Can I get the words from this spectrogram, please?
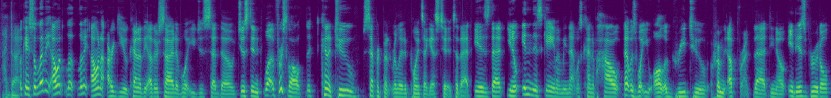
I died. Okay, so let me. I want. Let, let me. I want to argue kind of the other side of what you just said, though. Just in well, first of all, the kind of two separate but related points, I guess, to to that is that you know in this game, I mean, that was kind of how that was what you all agreed to from the upfront. That you know it is brutal.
